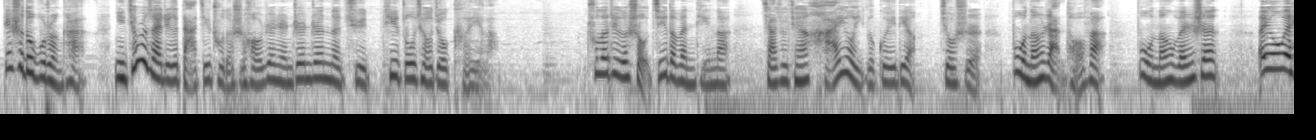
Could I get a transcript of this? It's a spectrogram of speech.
电视都不准看。你就是在这个打基础的时候认认真真的去踢足球就可以了。除了这个手机的问题呢，贾秀全还有一个规定，就是不能染头发，不能纹身。哎呦喂，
